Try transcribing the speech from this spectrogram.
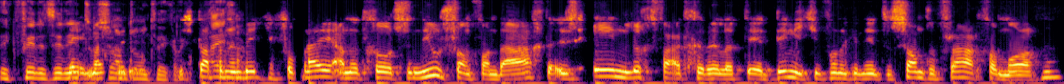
ik vind het een interessante nee, ontwikkeling. We stappen een beetje voorbij aan het grootste nieuws van vandaag. Er is één luchtvaartgerelateerd dingetje, vond ik een interessante vraag vanmorgen.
